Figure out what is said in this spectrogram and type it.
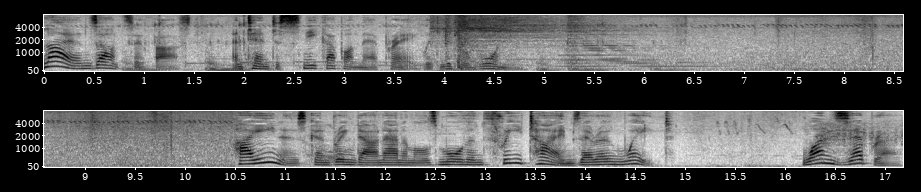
Lions aren't so fast and tend to sneak up on their prey with little warning. Hyenas can bring down animals more than three times their own weight. One zebra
